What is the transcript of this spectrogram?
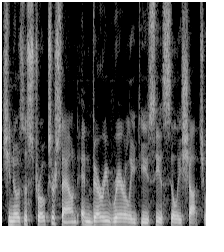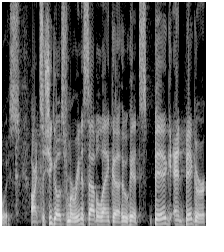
She knows the strokes are sound, and very rarely do you see a silly shot choice. All right, so she goes from Aryna Sabalenka, who hits big and bigger,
